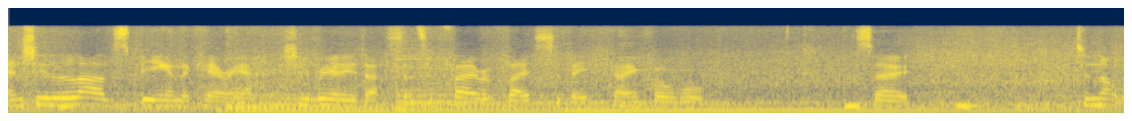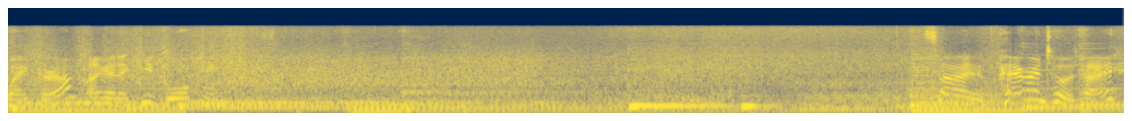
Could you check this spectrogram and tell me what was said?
And she loves being in the carrier. She really does. It's her favourite place to be, going for a walk. So to not wake her up, I'm going to keep walking. So, parenthood, hey?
